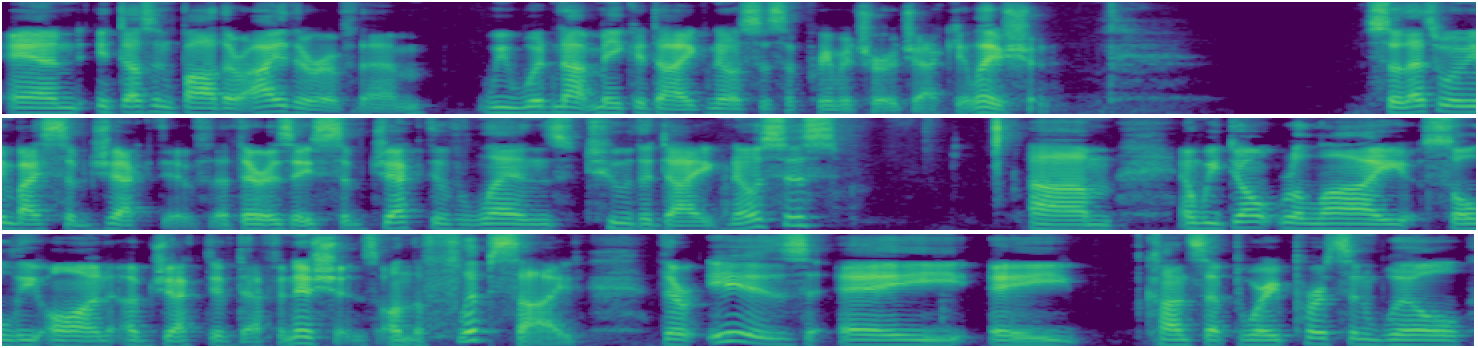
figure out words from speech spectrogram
And it doesn't bother either of them. We would not make a diagnosis of premature ejaculation. So that's what we mean by subjective, that there is a subjective lens to the diagnosis. Um, and we don't rely solely on objective definitions. On the flip side, there is a, a concept where a person will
